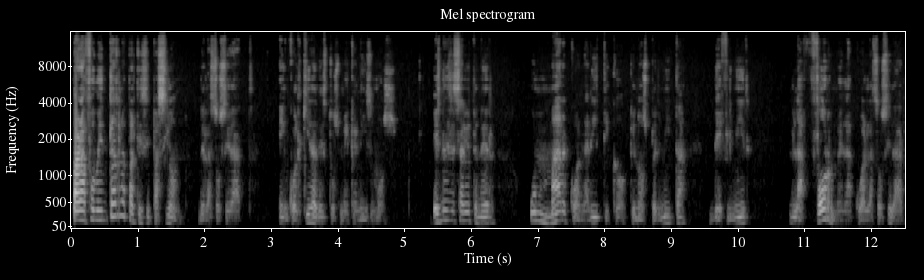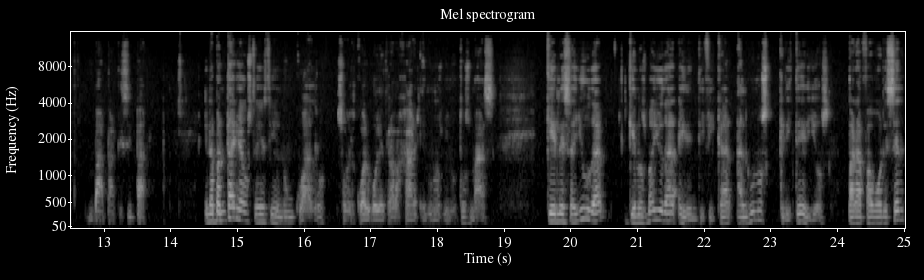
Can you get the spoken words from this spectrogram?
Para fomentar la participación de la sociedad en cualquiera de estos mecanismos, es necesario tener un marco analítico que nos permita definir la forma en la cual la sociedad va a participar. En la pantalla ustedes tienen un cuadro sobre el cual voy a trabajar en unos minutos más, que les ayuda, que nos va a ayudar a identificar algunos criterios para favorecer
